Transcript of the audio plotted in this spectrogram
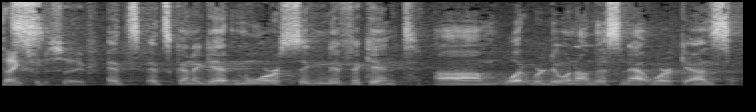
Thanks for the save. It's it's going to get more significant um, what we're doing on this network as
